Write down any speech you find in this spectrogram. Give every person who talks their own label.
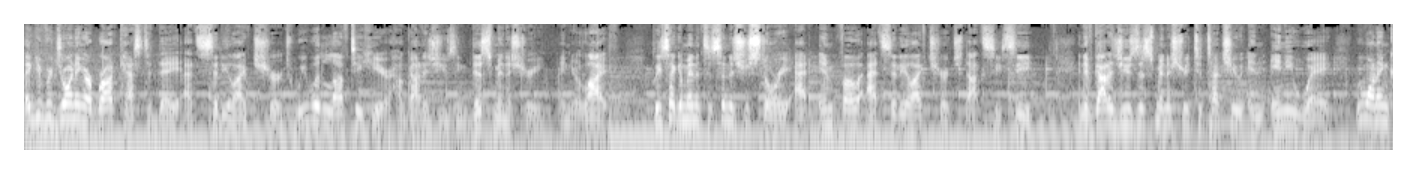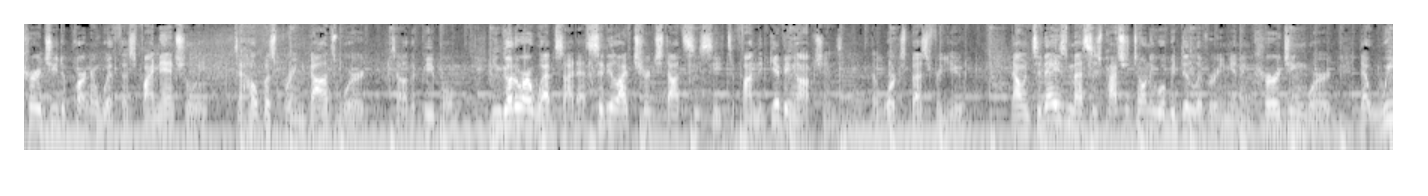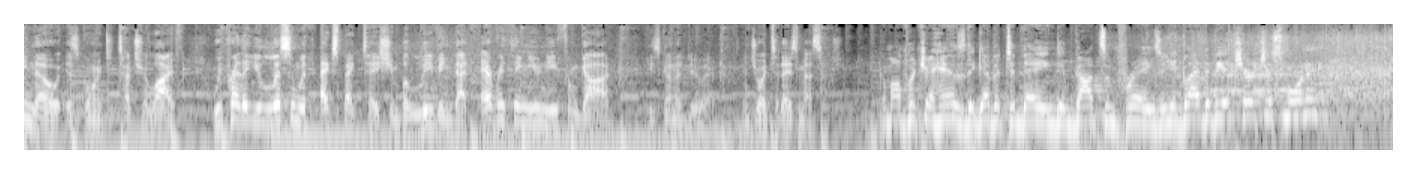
Speaker 1: Thank you for joining our broadcast today at City Life Church. We would love to hear how God is using this ministry in your life. Please take a minute to send us your story at info at citylifechurch.cc. And if God has used this ministry to touch you in any way, we want to encourage you to partner with us financially to help us bring God's word to other people. You can go to our website at citylifechurch.cc to find the giving options that works best for you. Now, in today's message, Pastor Tony will be delivering an encouraging word that we know is going to touch your life. We pray that you listen with expectation, believing that everything you need from God, He's going to do it. Enjoy today's message.
Speaker 2: Come on, put your hands together today and give God some praise. Are you glad to be at church this morning?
